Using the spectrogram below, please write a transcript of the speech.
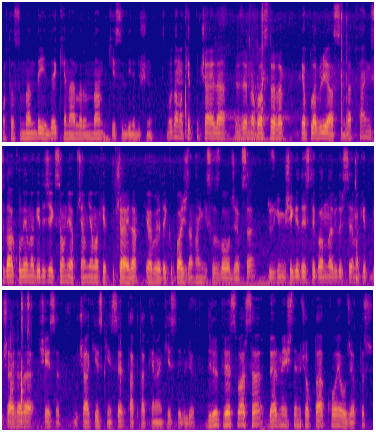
ortasından değil de kenarlarından kesildiğini düşünün. Burada maket bıçağıyla üzerine bastırarak yapılabiliyor aslında. Hangisi daha kolayıma gelecekse onu yapacağım. Ya maket bıçağıyla ya böyle dekupajdan hangisi hızlı olacaksa düzgün bir şekilde destek alınabilirse maket bıçağıyla da şeyse bıçağı keskinse tak tak hemen kesilebiliyor. Drill press varsa delme işlemi çok daha kolay olacaktır.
